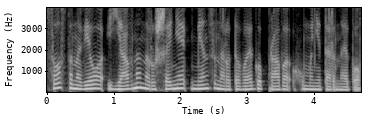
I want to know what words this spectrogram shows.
co stanowiło jawne naruszenie międzynarodowego prawa humanitarnego.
